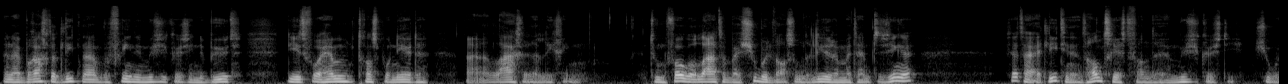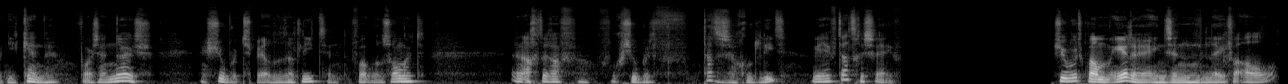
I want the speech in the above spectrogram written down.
en hij bracht het lied naar een bevriende muzikus in de buurt die het voor hem transponeerde naar een lagere ligging. Toen Vogel later bij Schubert was om de liederen met hem te zingen, zette hij het lied in het handschrift van de muzikus die Schubert niet kende voor zijn neus. En Schubert speelde dat lied en Vogel zong het. En achteraf vroeg Schubert: Dat is een goed lied, wie heeft dat geschreven? Schubert kwam eerder in zijn leven al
